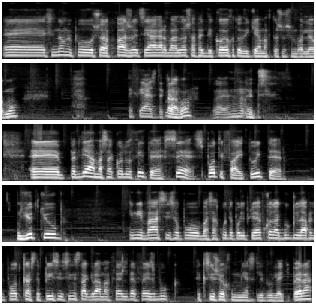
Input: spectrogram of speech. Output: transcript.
Ε, συγγνώμη που σου αρπάζω έτσι άγαρμα, αλλά ως αφεντικό έχω το δικαίωμα αυτό στο συμβολέο μου. Δεν χρειάζεται καν. Μπράβο, Ε, έτσι. Ε, παιδιά, μας ακολουθείτε σε Spotify, Twitter, YouTube. Είναι οι βάσεις όπου μας ακούτε πολύ πιο εύκολα. Google, Apple Podcast, επίσης Instagram αν θέλετε, Facebook. Εξίσου έχουμε μια σελίδουλα εκεί πέρα.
